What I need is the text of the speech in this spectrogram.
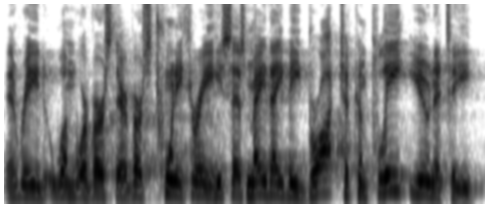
and read one more verse there. Verse 23, he says, May they be brought to complete unity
